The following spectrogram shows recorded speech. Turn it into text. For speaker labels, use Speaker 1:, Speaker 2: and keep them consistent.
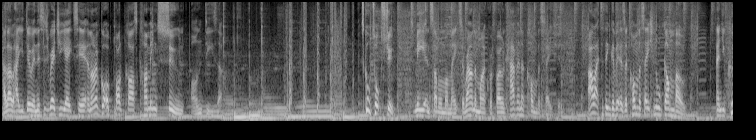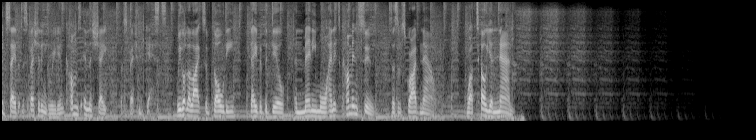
Speaker 1: Hello, how you doing? This is Reggie Yates here, and I've got a podcast coming soon on Deezer. It's called Talk Stew. It's me and some of my mates around a microphone having a conversation. I like to think of it as a conversational gumbo. And you could say that the special ingredient comes in the shape of special guests. We got the likes of Goldie, David Baddiel, and many more, and it's coming soon. So subscribe now. Well, tell your nan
